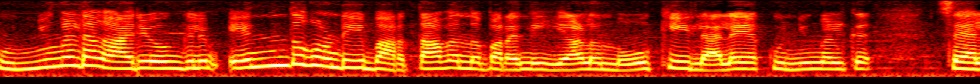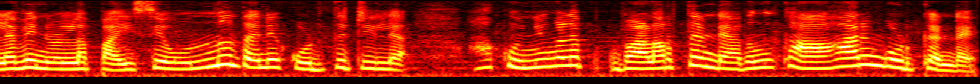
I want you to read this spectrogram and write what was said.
കുഞ്ഞുങ്ങളുടെ കാര്യമെങ്കിലും എന്തുകൊണ്ട് ഈ ഭർത്താവ് എന്ന് പറയുന്ന ഇയാൾ നോക്കിയില്ല? അല്ലെ ആ കുഞ്ഞുങ്ങൾക്ക് ചെലവിനുള്ള പൈസ ഒന്നും തന്നെ കൊടുത്തിട്ടില്ല. ആ കുഞ്ഞുങ്ങളെ വളർത്തണ്ടേ അതുങ്ങൾക്ക് ആഹാരം കൊടുക്കണ്ടേ?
